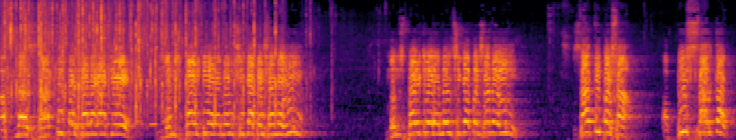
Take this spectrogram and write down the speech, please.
अपना जाति पैसा लगा के म्यूनसिपालिटी और एमएलसी का पैसा नहीं। म्यूनसिपालिटी और एमएलसी का पैसा नहीं। जाति पैसा। और 20 साल तक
